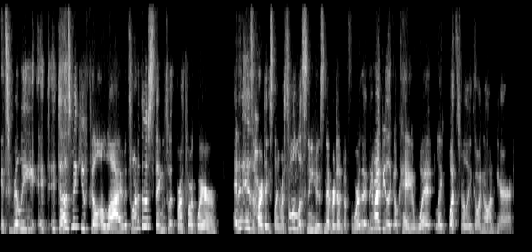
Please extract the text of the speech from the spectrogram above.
It's really it it does make you feel alive. It's one of those things with breathwork where and it is hard to explain where someone listening who's never done it before they, they might be like okay what like what's really going on here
